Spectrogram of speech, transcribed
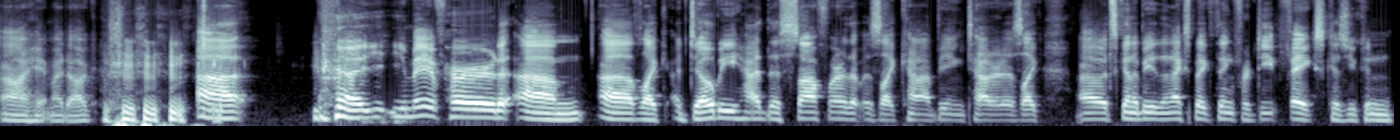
Oh, I hate my dog. uh, you, you, may have heard um, of like Adobe had this software that was like kind of being touted as like, oh, it's going to be the next big thing for deep fakes because you can,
